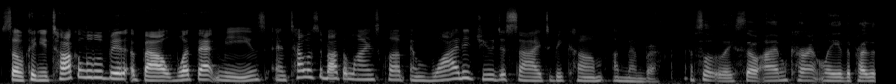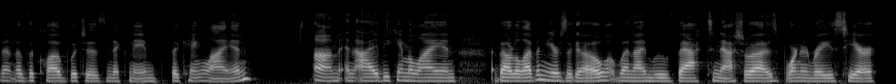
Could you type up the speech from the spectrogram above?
So can you talk a little bit about what that means and tell us about the Lions Club and why did you decide to become a member? Absolutely. So I'm currently the president of the club, which is nicknamed the King Lion. Um, and I became a Lion about 11 years ago when I moved back to Nashua. I was born and raised here.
